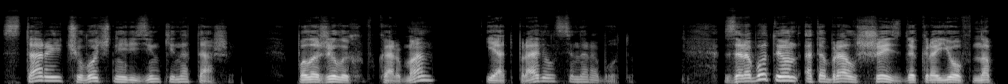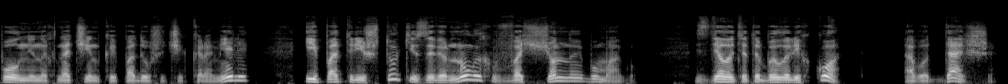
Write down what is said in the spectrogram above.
старые чулочные резинки Наташи, положил их в карман и отправился на работу. За работой он отобрал шесть до краев наполненных начинкой подушечек карамели и по три штуки завернул их в вощенную бумагу. Сделать это было легко, а вот дальше.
